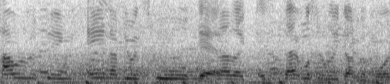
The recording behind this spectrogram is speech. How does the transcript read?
powerlifting, and I'm doing school. Yeah. And I like that wasn't really done before.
